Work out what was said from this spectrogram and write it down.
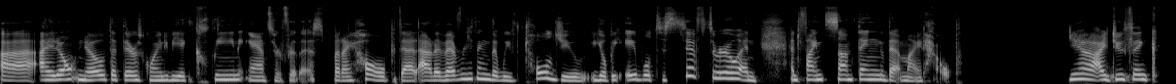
uh, I don't know that there's going to be a clean answer for this, but I hope that out of everything that we've told you, you'll be able to sift through and and find something that might help. Yeah, I do think,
